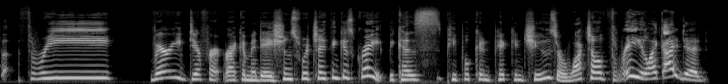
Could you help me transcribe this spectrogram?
have three very different recommendations, which I think is great because people can pick and choose or watch all three like I did.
